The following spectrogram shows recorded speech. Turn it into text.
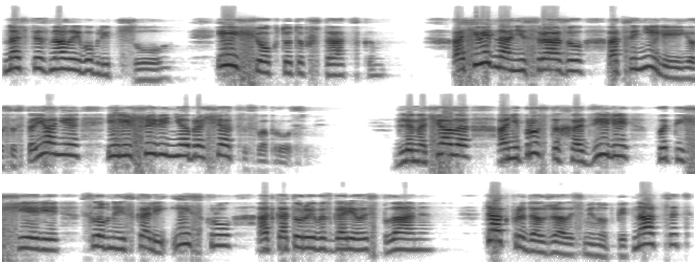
Настя знала его в лицо. И еще кто-то в штатском. Очевидно, они сразу оценили ее состояние и решили не обращаться с вопросами. Для начала они просто ходили по пещере, словно искали искру, от которой возгорелось пламя. Так продолжалось минут пятнадцать.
